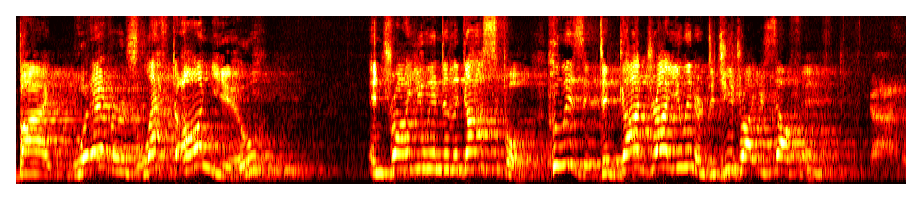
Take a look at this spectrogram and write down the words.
by whatever's left on you and draw you into the gospel? Who is it? Did God draw you in or did you draw yourself in? God.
